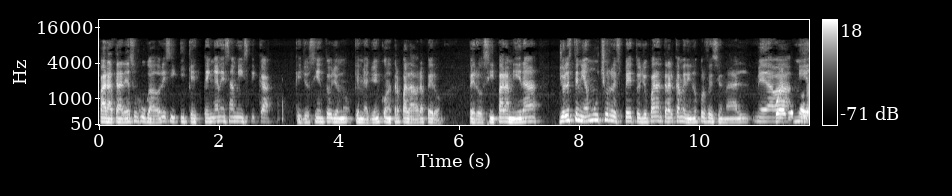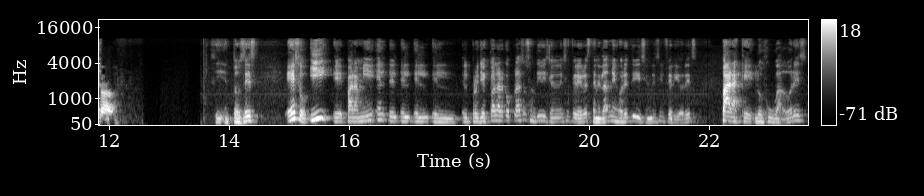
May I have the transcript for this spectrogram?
para atraer a sus jugadores y, que tengan esa mística que yo siento, yo no, que me ayuden con otra palabra, pero, pero sí para mí era yo les tenía mucho respeto. Yo para entrar al camerino profesional me daba miedo. Sí, entonces, eso. Y eh, para mí el, proyecto a largo plazo son divisiones inferiores, tener las mejores divisiones inferiores para que los jugadores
